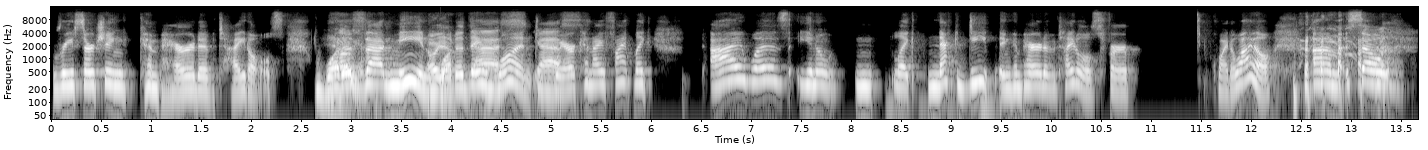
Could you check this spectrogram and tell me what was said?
researching comparative titles. What does yeah. that mean? Oh, yeah. What do they yes, want? Yes. Where can I find like I was, you know, n- like neck deep in comparative titles for quite a while. Um, so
